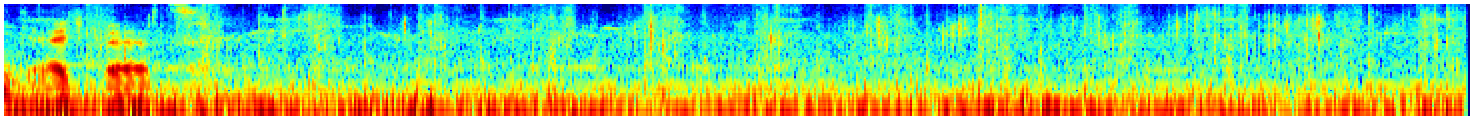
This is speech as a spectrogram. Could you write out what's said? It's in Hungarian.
Így egy perc.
